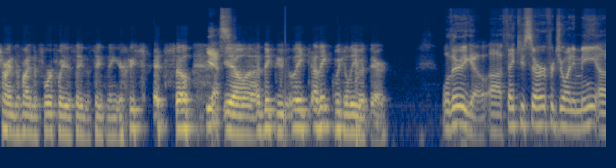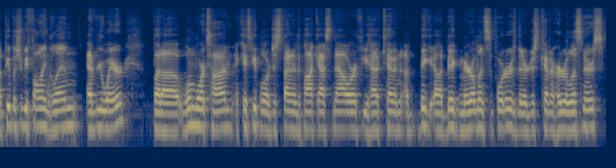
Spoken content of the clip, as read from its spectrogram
trying to find the fourth way to say the same thing you already said. So yes, you know, I think like I think we can leave it there. Well, there you go. Uh, thank you, sir, for joining me. Uh, people should be following Glenn everywhere. But uh, one more time, in case people are just finding the podcast now, or if you have Kevin, a big, uh, big Maryland supporters that are just Kevin Huerter listeners,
